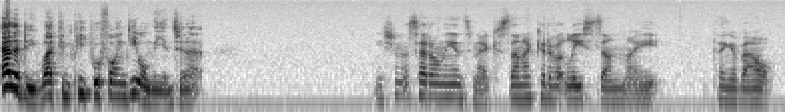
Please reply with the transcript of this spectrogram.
Elodie, where can people find you on the internet? You shouldn't have said on the internet, because then I could have at least done my thing about the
